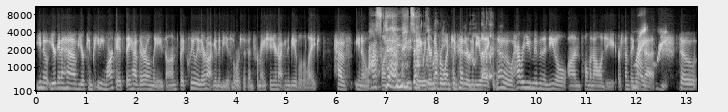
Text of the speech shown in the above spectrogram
you know you're going to have your competing markets. They have their own liaisons, but clearly they're not going to be a source of information. You're not going to be able to like have you know Ask them Tuesday exactly with your number one competitor to be like, so how are you moving the needle on pulmonology or something right, like that. Right. So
